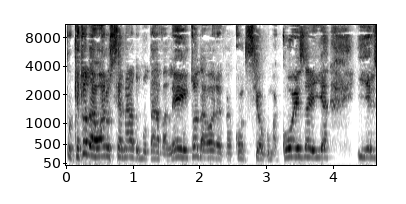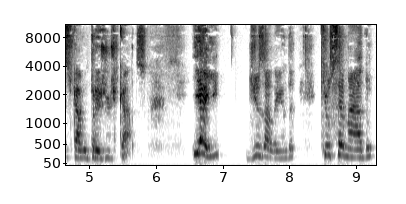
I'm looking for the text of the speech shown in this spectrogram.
Porque toda hora o Senado mudava a lei, toda hora acontecia alguma coisa e, e eles ficavam prejudicados. E aí, diz a lenda, que o Senado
